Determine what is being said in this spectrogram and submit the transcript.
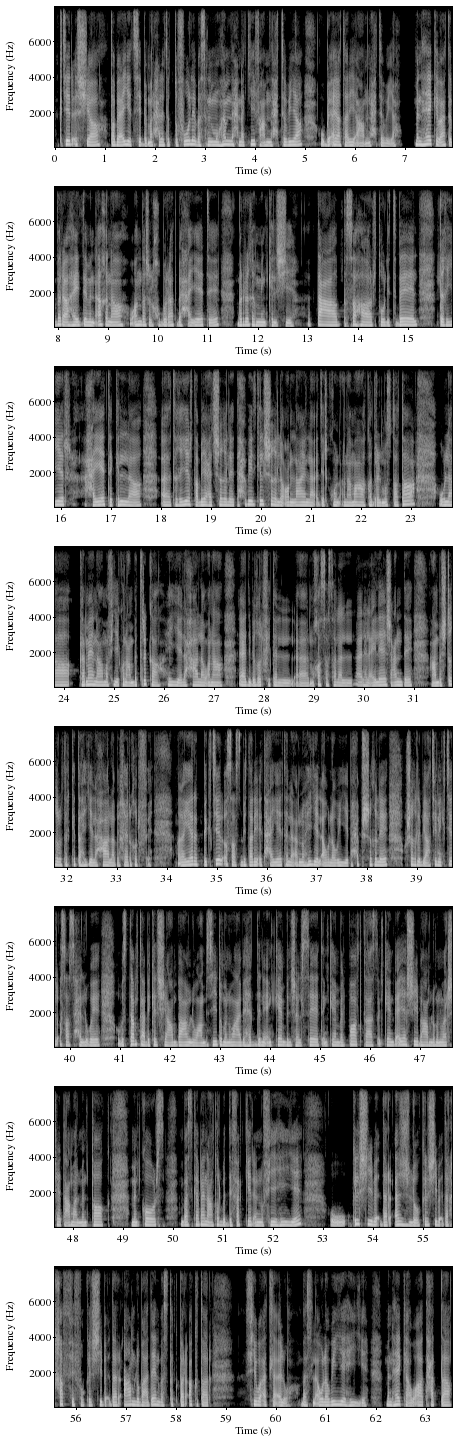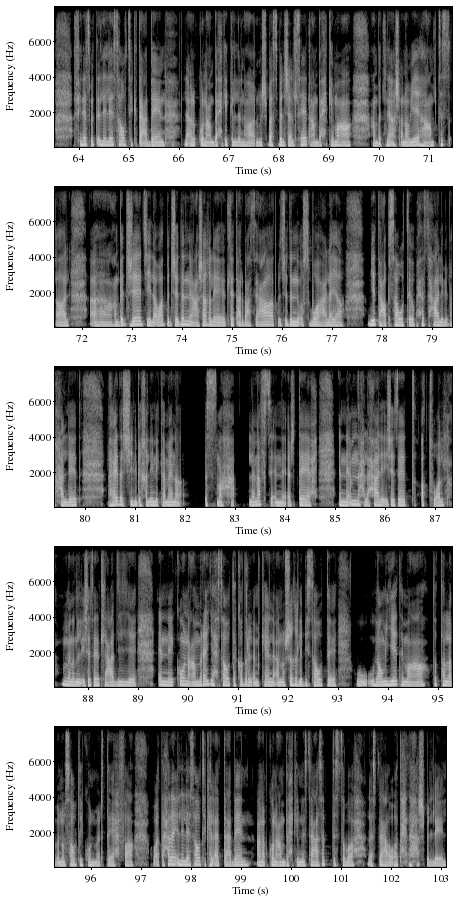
كتير أشياء طبيعية تصير بمرحلة الطفولة بس المهم نحن كيف عم نحتويها وبأي طريقة عم نحتويها. من هيك بعتبرها هيدي من أغنى وأنضج الخبرات بحياتي بالرغم من كل شي. تعب سهر طولة بال تغيير حياتي كلها آه، تغيير طبيعة شغلي تحويل كل شغلي أونلاين لأقدر أكون أنا معها قدر المستطاع ولا كمان ما في يكون عم بتركها. هي لحالها وأنا قاعدة بغرفة المخصصة للعلاج عندي عم بشتغل وتركتها هي لحالها بخير غرفة. غيرت بكتير قصص بطريقة حياتي لأنه هي الأولوية. بحب شغلي وشغلي بيعطيني كتير قصص حلوة وبستمتع بكل شي عم بعمله وعم بزيده من وعي بهالدنيا إن كان بالجلسات إن كان بالبودكاست إن كان بأي شي بعمله من ورشات عمل من توك من كورس بس كمان على طول بدي أفكر إنه في هي وكل شيء بقدر أجله كل شيء بقدر خففه كل شيء بقدر أعمله بعدين بس تكبر أكتر في وقت لإله. بس الأولوية هي. من هيك أوقات حتى في ناس بتقلي ليه صوتك تعبان؟ لأنه بكون عم بحكي كل النهار. مش بس بالجلسات عم بحكي معها عم بتناقش أنا وياها عم تسأل آه عم بتجادل أوقات بتجادلني على شغلة ثلاث أربع ساعات بتجادلني أسبوع عليها. بيتعب صوتي وبحس حالي بمحلات. هيدا الشيء اللي بيخليني كمان اسمح لنفسي إني أرتاح إني أمنح لحالي إجازات أطول من الإجازات العادية إني أكون عم ريح صوتي قدر الإمكان لأنه شغلي بصوتي ويومياتي معها بتطلب إنه صوتي يكون مرتاح. فوقت حدا يقول لي صوتك هالقد تعبان؟ أنا بكون عم بحكي من الساعة 6 الصبح للساعة اوقات 11 بالليل.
